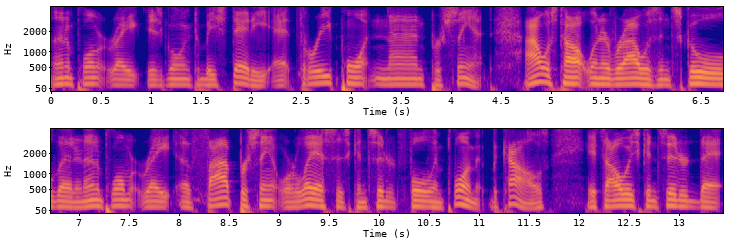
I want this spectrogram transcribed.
unemployment rate is going to be steady at 3.9%. I was taught whenever I was in school that an unemployment rate of 5% or less is considered full employment because it's always considered that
